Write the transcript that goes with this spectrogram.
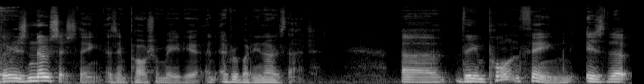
There is no such thing as impartial media, and everybody knows that. Uh, the important thing is that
